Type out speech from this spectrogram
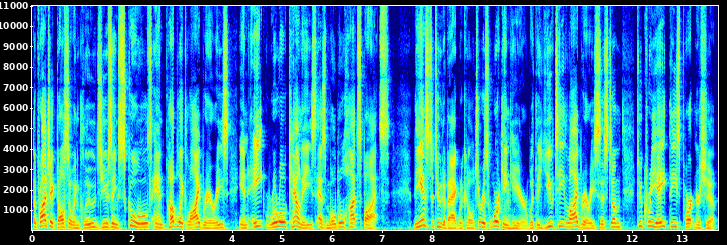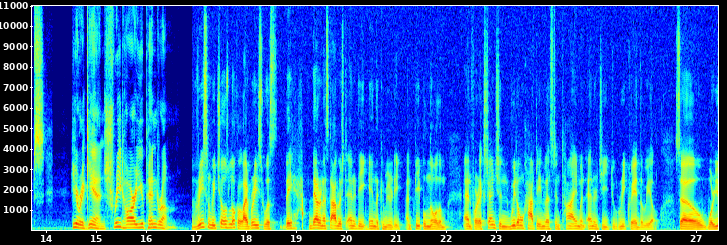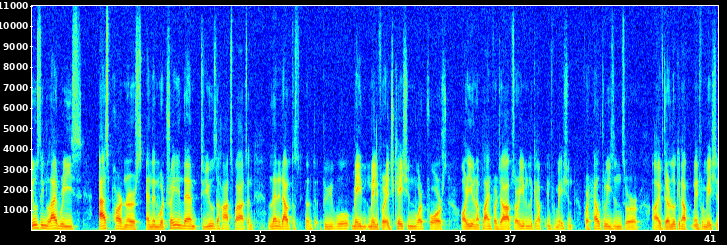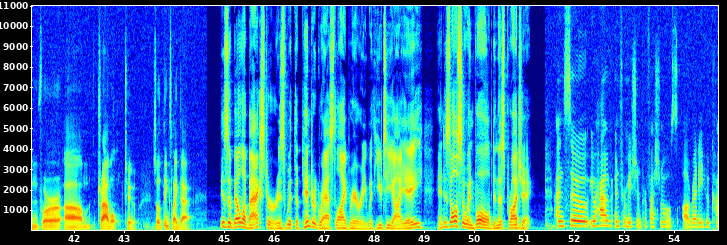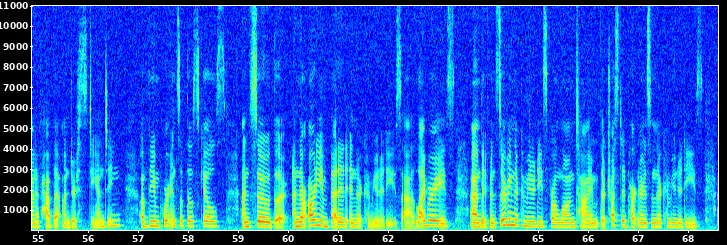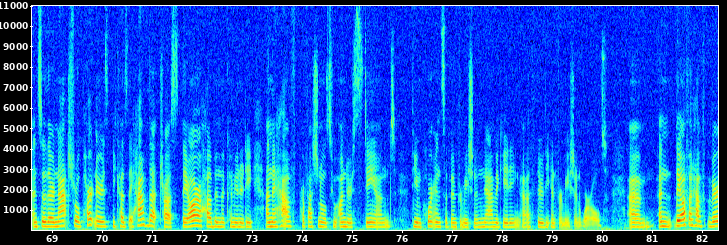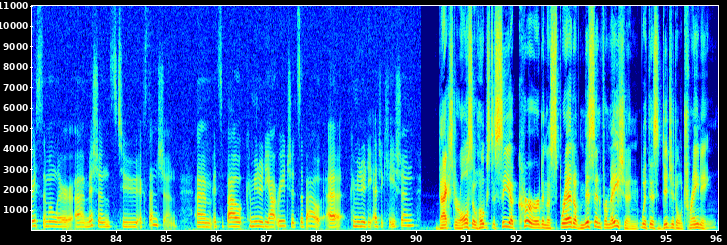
The project also includes using schools and public libraries in eight rural counties as mobile hotspots. The Institute of Agriculture is working here with the UT library system to create these partnerships. Here again, Sreedhar Upendram. The reason we chose local libraries was they, they're an established entity in the community and people know them. And for extension, we don't have to invest in time and energy to recreate the wheel. So we're using libraries as partners and then we're training them to use the hotspots and lend it out to, uh, to people mainly for education, workforce, or even applying for jobs or even looking up information for health reasons or uh, if they're looking up information for um, travel too. So things like that. Isabella Baxter is with the Pendergrass Library with UTIA and is also involved in this project. And so you have information professionals already who kind of have that understanding of the importance of those skills. And so they're, and they're already embedded in their communities. Uh, libraries, um, they've been serving their communities for a long time. They're trusted partners in their communities. And so they're natural partners because they have that trust, they are a hub in the community, and they have professionals who understand the importance of information and navigating uh, through the information world. Um, and they often have very similar uh, missions to Extension. Um, it's about community outreach, it's about uh, community education. Baxter also hopes to see a curb in the spread of misinformation with this digital training.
